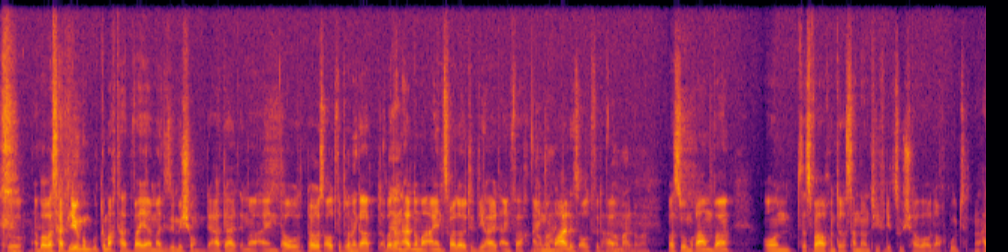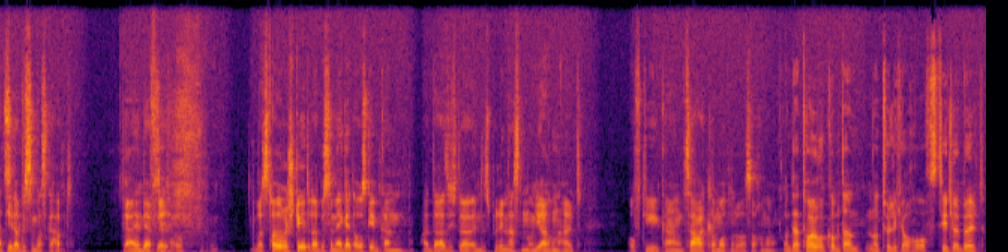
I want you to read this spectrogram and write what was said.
So. Aber was halt Leon gut gemacht hat, war ja immer diese Mischung. Der hatte halt immer ein teures, teures Outfit drin gehabt, aber Ja. dann halt nochmal ein, zwei Leute, die halt einfach ein Normal. normales Outfit haben, Normal, normal. was so im Rahmen war. Und das war auch interessant natürlich für die Zuschauer und auch gut. Dann hat jeder ein bisschen was gehabt. Der eine, der vielleicht auf was Teures steht oder ein bisschen mehr Geld ausgeben kann, hat da sich da inspirieren lassen und die anderen halt auf die, keine Ahnung, Zara-Klamotten oder was auch immer. Und der Teure kommt dann natürlich auch aufs Titelbild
